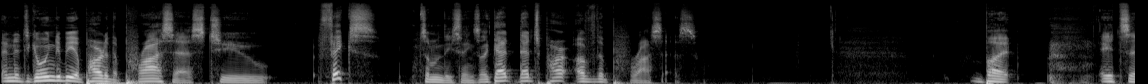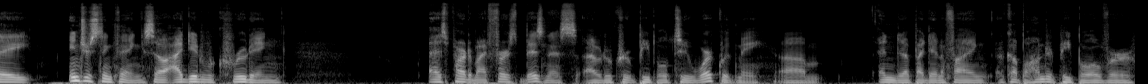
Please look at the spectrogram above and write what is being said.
And it's going to be a part of the process to fix some of these things. Like that that's part of the process. But it's a interesting thing. So I did recruiting as part of my first business. I would recruit people to work with me. Um, ended up identifying a couple hundred people over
